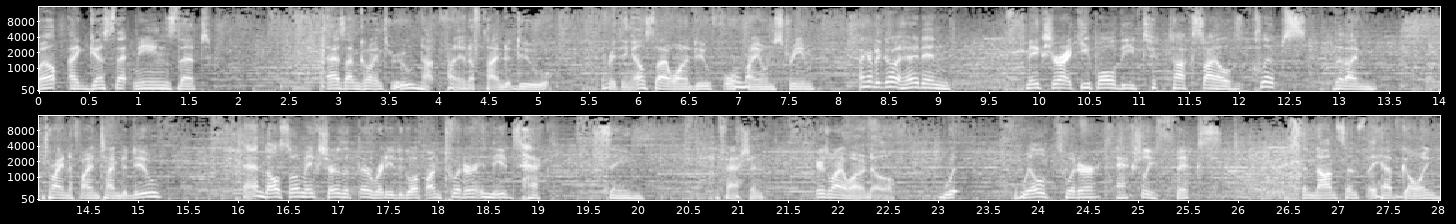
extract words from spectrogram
Well, I guess that means that as I'm going through, not finding enough time to do everything else that I want to do for my own stream, I got to go ahead and make sure I keep all the TikTok style clips that I'm trying to find time to do, and also make sure that they're ready to go up on Twitter in the exact same fashion. Here's what I want to know will Twitter actually fix the nonsense they have going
